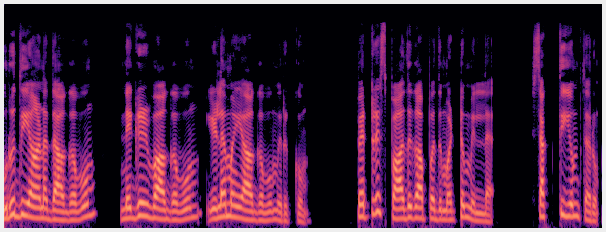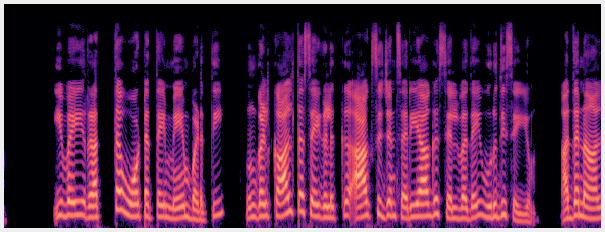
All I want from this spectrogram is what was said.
உறுதியானதாகவும் நெகிழ்வாகவும் இளமையாகவும் இருக்கும். பெட்ரிஸ் பாதுகாப்பது மட்டும் இல்ல சக்தியும் தரும். இவை இரத்த ஓட்டத்தை மேம்படுத்தி உங்கள் கால் தசைகளுக்கு ஆக்சிஜன் சரியாக செல்வதை உறுதி செய்யும். அதனால்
